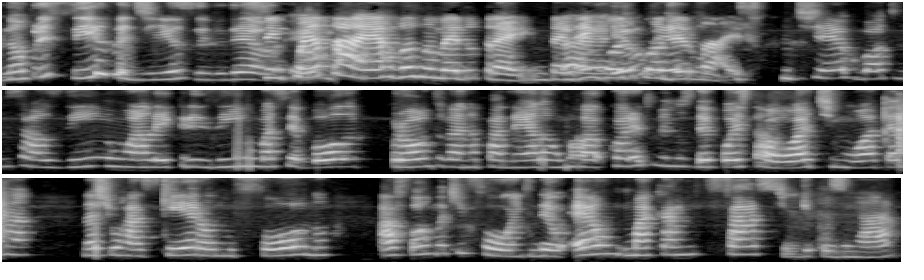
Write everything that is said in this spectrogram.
Não precisa disso, entendeu? 50 eu... ervas no meio do trem, não tem nem é, gosto de cordeiro mais. Chego, boto um salzinho, um alecrizinho, uma cebola, pronto, vai na panela, uma, 40 minutos depois tá ótimo, ou até na, na churrasqueira ou no forno, a forma que for, entendeu? É uma carne fácil de cozinhar,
